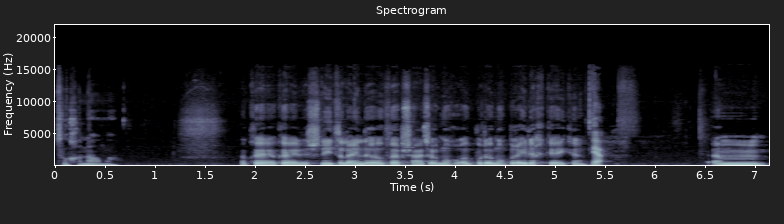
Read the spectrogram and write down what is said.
toegenomen. Oké, okay, oké. Okay. Dus niet alleen de hoofdwebsites, ook nog, ook, wordt ook nog breder gekeken. Ja. Um,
